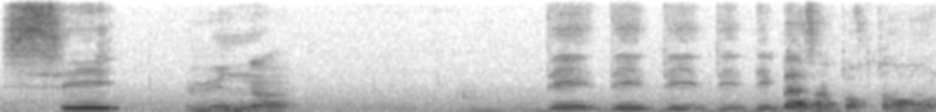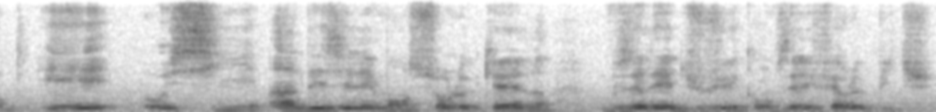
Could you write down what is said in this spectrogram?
c'est une des, des, des, bases importantes et aussi un des éléments sur lequel vous allez être jugé quand vous allez faire le pitch.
